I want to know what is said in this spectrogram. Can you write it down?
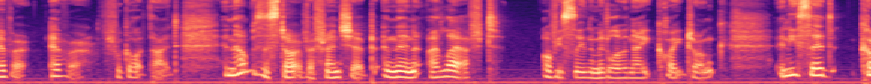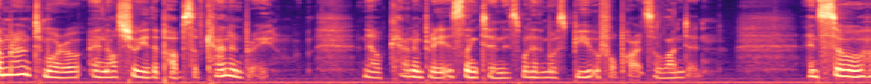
ever, ever forgot that. And that was the start of a friendship. And then I left, obviously in the middle of the night, quite drunk. And he said, Come round tomorrow and I'll show you the pubs of Canonbury. Now, Canonbury, Islington, is one of the most beautiful parts of London. And so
